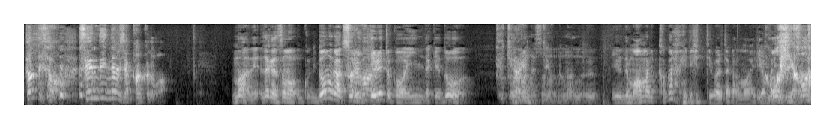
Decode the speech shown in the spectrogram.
だってさ、宣伝になるじゃん、角度は。まあね、だからその、どの学校に行ってるとかはいいんだけど、できないわかんない、その、ないやでもあんまり書かないでって言われたから、まあ、いや、まあもう違法な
